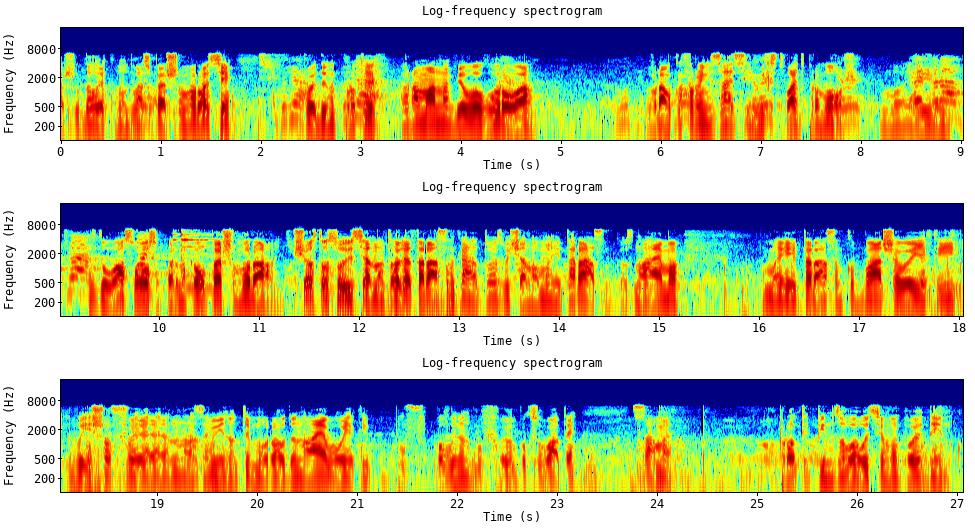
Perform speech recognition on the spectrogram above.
аж у далекому 21-му році. Поєдинок проти Романа Білогурова в рамках організації Mixed Fight Promotion. Ну і здолав свого суперника у першому раунді. Що стосується Анатолія Тарасенка, то звичайно ми і Тарасенко знаємо. Ми Тарасенко бачили, який вийшов е, на заміну Тимуру Одинаєву, який був повинен був е, боксувати саме проти Пінзова у цьому поєдинку.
